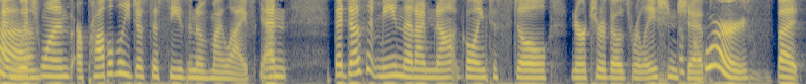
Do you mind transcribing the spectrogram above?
Yeah. and which ones are probably just a season of my life. Yeah. And that doesn't mean that I'm not going to still nurture those relationships. Of course. But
